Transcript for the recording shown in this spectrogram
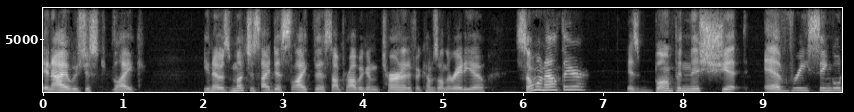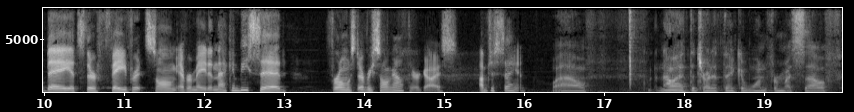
And I was just like, you know, as much as I dislike this, I'm probably going to turn it if it comes on the radio. Someone out there is bumping this shit every single day. It's their favorite song ever made. And that can be said for almost every song out there, guys. I'm just saying. Wow. Now I have to try to think of one for myself.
